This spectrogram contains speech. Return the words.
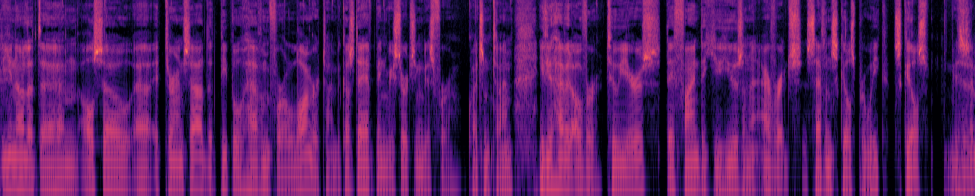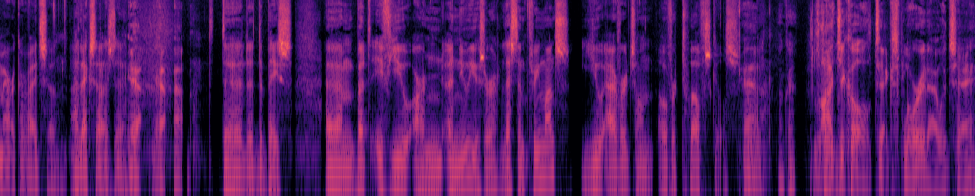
Do you know that um, also uh, it turns out that people who have them for a longer time because they have been researching this for quite some time. If you have it over two years, they find that you use on an average seven skills per week. Skills. This is America, right? So Alexa is the Yeah, yeah, yeah. the, the, the base. Um, but if you are n- a new user, less than three months, you average on over 12 skills per Yeah. week. Okay. Logical to explore it, I would say,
